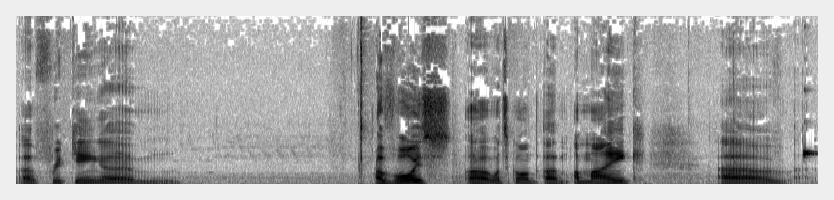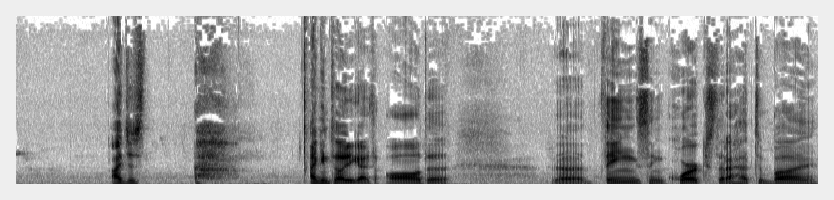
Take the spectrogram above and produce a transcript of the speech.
a freaking um a voice uh what's it called? Um, a mic uh, I just I can tell you guys all the the things and quirks that I had to buy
